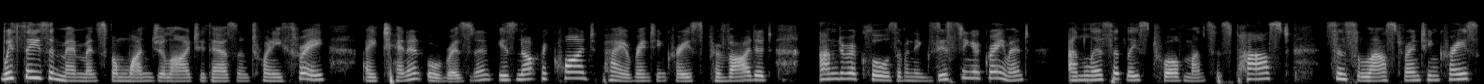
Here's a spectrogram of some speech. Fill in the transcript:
With these amendments from 1 July 2023, a tenant or resident is not required to pay a rent increase provided under a clause of an existing agreement unless at least 12 months has passed since the last rent increase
